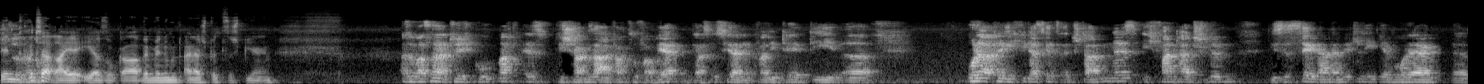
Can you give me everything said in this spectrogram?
In dritter Reihe eher sogar, wenn wir nur mit einer Spitze spielen. Also was er natürlich gut macht, ist die Chance einfach zu verwerten. Das ist ja eine Qualität, die äh, unabhängig wie das jetzt entstanden ist, ich fand halt schlimm, diese Szene an der Mittellinie, wo der, äh,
